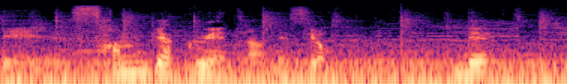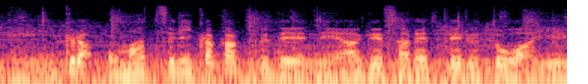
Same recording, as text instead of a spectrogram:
えー、300円なんですよ。で、え、いくらお祭り価格で値上げされてるとはいえ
